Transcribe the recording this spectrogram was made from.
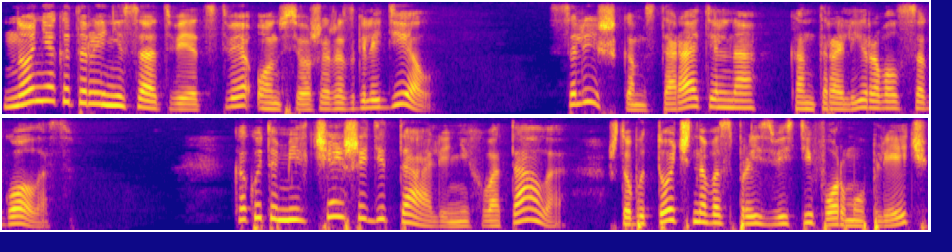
Но некоторые несоответствия он все же разглядел. Слишком старательно контролировался голос. Какой-то мельчайшей детали не хватало, чтобы точно воспроизвести форму плеч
